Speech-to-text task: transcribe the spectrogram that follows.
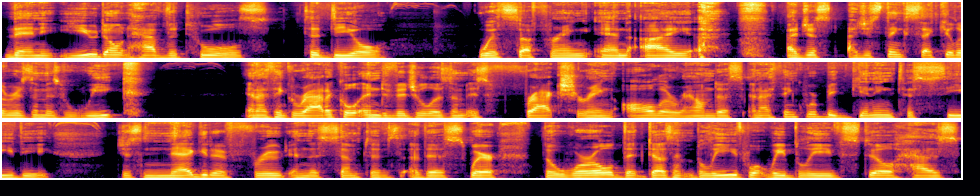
then you don't have the tools to deal with suffering. And I, I just, I just think secularism is weak. And I think radical individualism is fracturing all around us. And I think we're beginning to see the, just negative fruit and the symptoms of this, where the world that doesn't believe what we believe still has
